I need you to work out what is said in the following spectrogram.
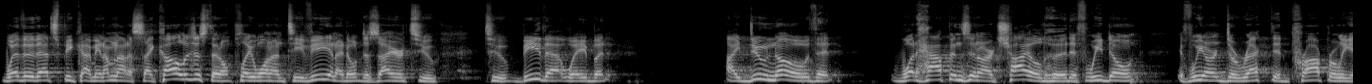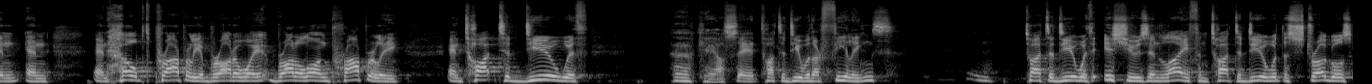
Whether that's because, I mean, I'm not a psychologist, I don't play one on TV, and I don't desire to, to be that way, but I do know that what happens in our childhood if we don't if we aren't directed properly and, and, and helped properly and brought, away, brought along properly and taught to deal with, okay, I'll say it, taught to deal with our feelings, taught to deal with issues in life, and taught to deal with the struggles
